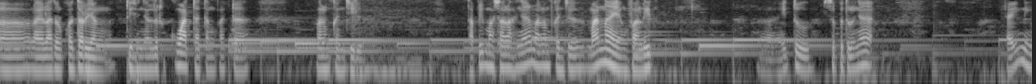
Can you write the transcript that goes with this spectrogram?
uh, Lailatul Qadar yang disinyalir kuat datang pada malam ganjil. Tapi masalahnya malam ganjil mana yang valid? Nah, itu sebetulnya ya ini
